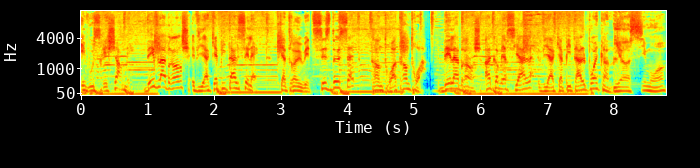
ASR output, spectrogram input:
et vous serez charmé. Dave Labranche via Capital Select. 88 627 3333. Dave Labranche à commercial via capital.com. Il y a six mois,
